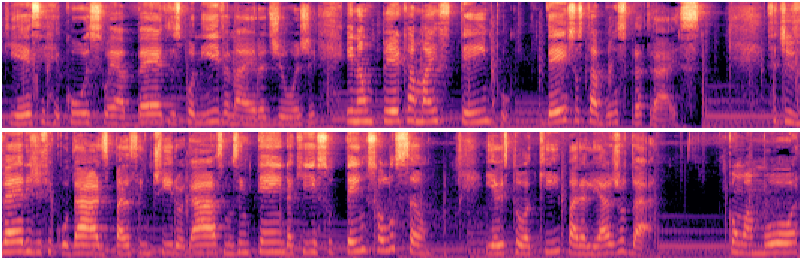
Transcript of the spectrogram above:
que esse recurso é aberto e disponível na era de hoje e não perca mais tempo. Deixe os tabus para trás. Se tiver dificuldades para sentir orgasmos, entenda que isso tem solução e eu estou aqui para lhe ajudar. Com amor,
